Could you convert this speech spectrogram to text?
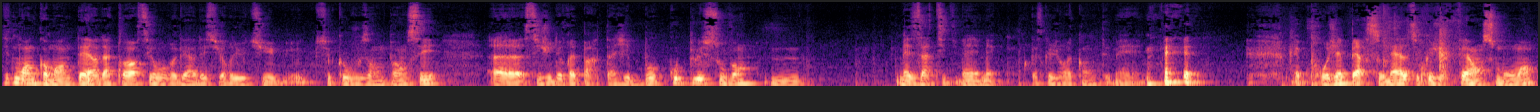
Dites-moi en commentaire, d'accord, si vous regardez sur YouTube, ce que vous en pensez. Euh, si je devrais partager beaucoup plus souvent mes attitudes, mais, mais qu'est-ce que je raconte, mais mes projets personnels, ce que je fais en ce moment.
